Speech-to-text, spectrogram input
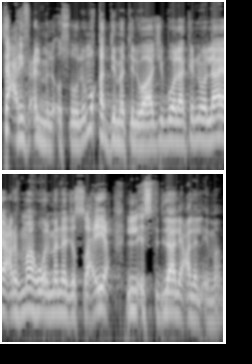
تعرف علم الأصول ومقدمة الواجب ولكنه لا يعرف ما هو المنهج الصحيح للاستدلال على الإمام.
